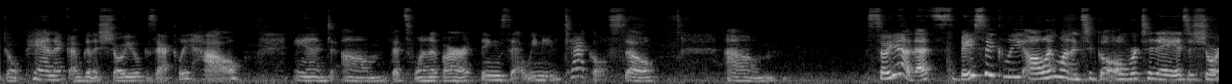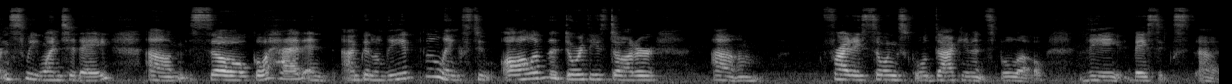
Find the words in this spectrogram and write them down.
don't panic. I'm going to show you exactly how, and um, that's one of our things that we need to tackle. So, um, so yeah, that's basically all I wanted to go over today. It's a short and sweet one today. Um, so go ahead and I'm going to leave the links to all of the Dorothy's Daughter um, Friday Sewing School documents below. The basics uh,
